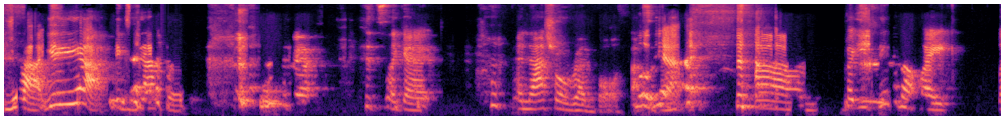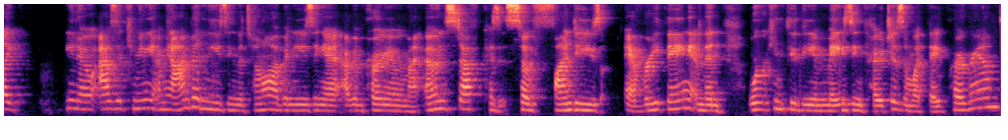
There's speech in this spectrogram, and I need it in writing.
Yeah, yeah, yeah, exactly. it's like a a natural Red Bull. Well, yeah. um, but you think about like like you know, as a community, I mean, I've been using the Tonal. I've been using it, I've been programming my own stuff because it's so fun to use everything and then working through the amazing coaches and what they programmed.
